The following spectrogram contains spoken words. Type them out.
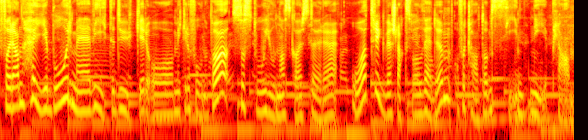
Foran høye bord med hvite duker og mikrofoner på, så sto Jonas Gahr Støre og Trygve Slagsvold Vedum og fortalte om sin nye plan.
